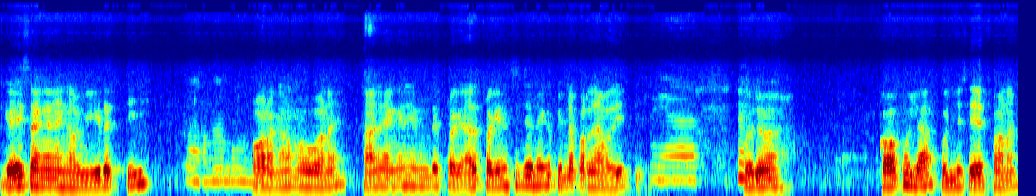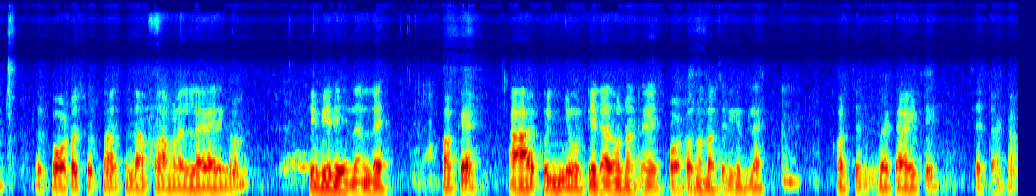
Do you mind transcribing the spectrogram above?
ഗൈസ് അങ്ങനെ ഞങ്ങൾ വീടെത്തി. ഉറങ്ങാൻ പോവാണ്. ഞാൻ എങ്ങനെയുണ്ട്? അത് പ്രഗ്നൻസി ജേണിയൊക്കെ പിന്നെ പറഞ്ഞാൽ മതി. ഒരു കുഴപ്പമില്ല. കുഞ്ഞ് സേഫാണ് ഒരു ഫോട്ടോഷൂട്ട് നടത്തുന്നുണ്ട്. അപ്പോൾ നമ്മൾ എല്ലാ കാര്യങ്ങളും റിവീൽ ചെയ്യുന്നല്ലേ ഓക്കെ ആ കുഞ്ഞു കുട്ടിയല്ലേ. അതുകൊണ്ടാട്ടെ ഫോട്ടോ ഒന്നും ഉണ്ടാത്തിരിക്കുന്നില്ലേ കുറച്ച് ഇതൊക്കെ ആയിട്ട് സെറ്റാക്കാം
